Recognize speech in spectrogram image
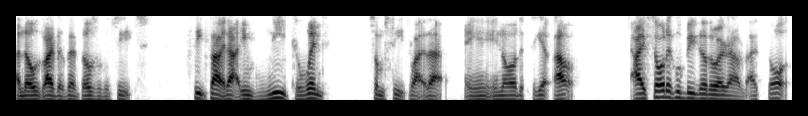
And those like I said, those are the seats. Seats like that, you need to win some seats like that in, in order to get out. I thought it would be the other way around. I thought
